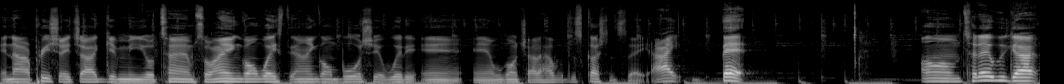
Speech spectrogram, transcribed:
And I appreciate y'all giving me your time. So I ain't gonna waste it. I ain't gonna bullshit with it. And and we're gonna try to have a discussion today. I bet. Um today we got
